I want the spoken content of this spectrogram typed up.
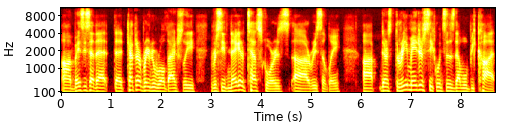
Um, basically said that that Captain Brave New World actually received negative test scores uh, recently. Uh, there's three major sequences that will be cut,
